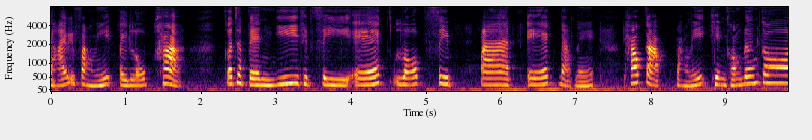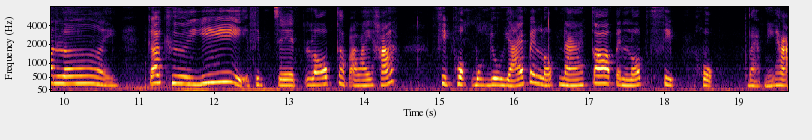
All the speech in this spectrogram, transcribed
ย้ายไปฝั่งนี้ไปลบค่ะ ก็จะเป็น 24x ลบ 18x แบบนี้ เท่ากับฝั่งนี้เขียนของเดิมก่อนเลย ก็คือ 27 ลบกับอะไรคะ16 บวกอยู่ย้ายไปลบนะ ก็เป็นลบ 16 แบบนี้ค่ะ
